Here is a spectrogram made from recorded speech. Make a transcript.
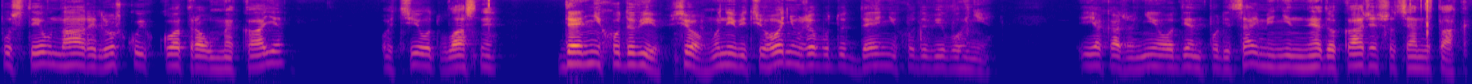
пустив на релюшку, котра вмикає оці от, власне, денні ходові. Все, вони від сьогодні вже будуть денні ходові вогні. І я кажу, ні один поліцай мені не докаже, що це не так.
